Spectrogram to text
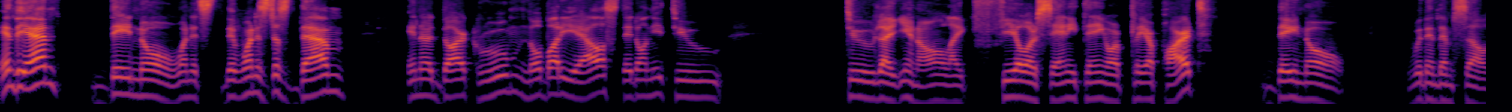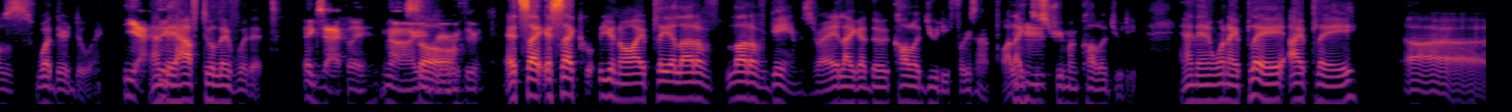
in the end, they know when it's they, when it's just them in a dark room, nobody else, they don't need to to like, you know, like feel or say anything or play a part. They know within themselves what they're doing. Yeah. And they, they have to live with it. Exactly. No, I so, agree with you. It's like it's like you know I play a lot of lot of games, right? Like at the Call of Duty, for example. I like mm-hmm. to stream on Call of Duty, and then when I play, I play uh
